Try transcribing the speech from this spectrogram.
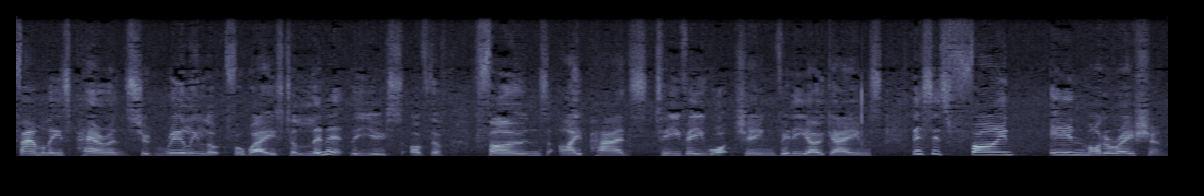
Families, parents should really look for ways to limit the use of the phones, iPads, TV watching, video games. This is fine in moderation.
